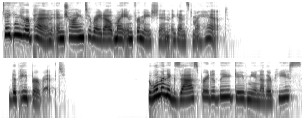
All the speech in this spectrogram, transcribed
taking her pen and trying to write out my information against my hand. The paper ripped. The woman exasperatedly gave me another piece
